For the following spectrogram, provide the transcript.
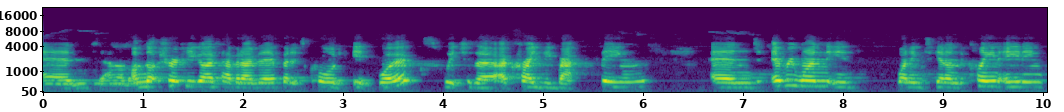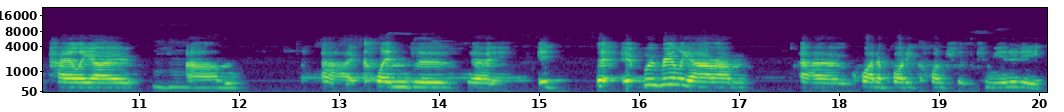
and um, I'm not sure if you guys have it over there, but it's called It Works, which is a, a crazy rap thing, and everyone is wanting to get onto clean eating, paleo, Mm-hmm. um, uh, cleanses. Uh, it, it, we really are um, uh, quite a body conscious community,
